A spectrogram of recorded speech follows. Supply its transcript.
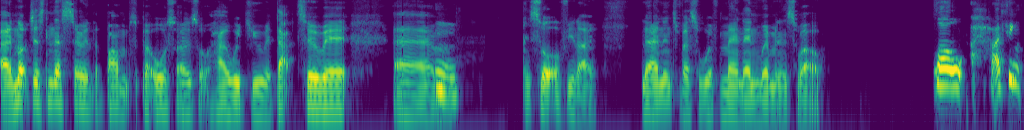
Uh, not just necessarily the bumps, but also sort of how would you adapt to it, um, Mm. and sort of you know learning to wrestle with men and women as well. Well, I think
